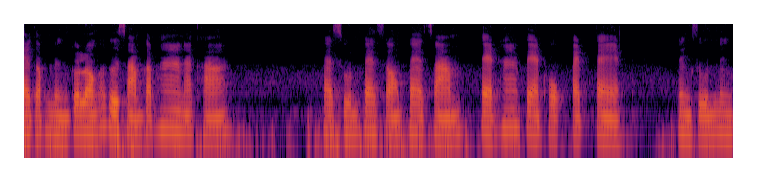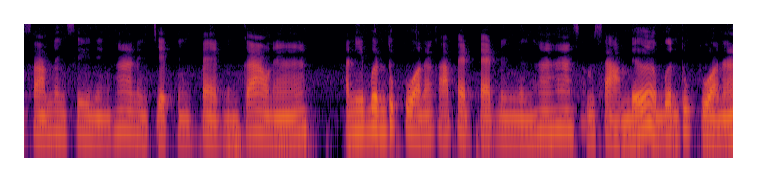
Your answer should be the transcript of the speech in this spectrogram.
8 กับ 1 ตัวรองก็คือ 3 กับ 5 นะคะ 80 82 83 85 86 88 10 13 14 15 17 18 19 นะ อันนี้เบิ้ลทุกตัวนะคะ 88 11 55 33 เด้อเบิ้ลทุกตัวนะ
